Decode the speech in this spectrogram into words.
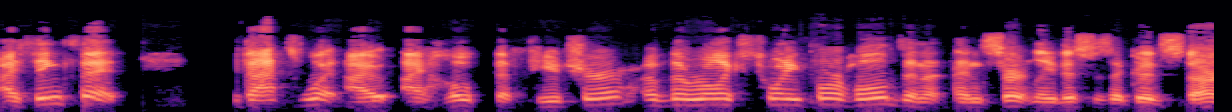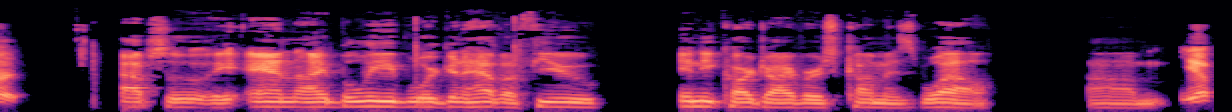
I think that that's what I, I hope the future of the Rolex 24 holds, and and certainly this is a good start. Absolutely, and I believe we're going to have a few IndyCar drivers come as well. Um, yep.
